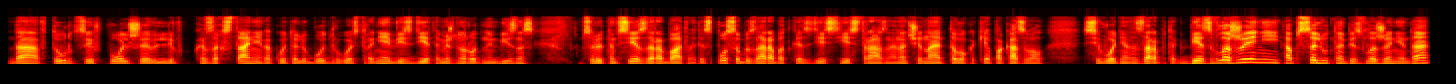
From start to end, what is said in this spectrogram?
да, в Турции, в Польше или в Казахстане, какой-то любой другой стране, везде это международный бизнес, абсолютно все зарабатывают. И способы заработка здесь есть разные, начиная от того, как я показывал сегодня, это заработок без вложений, абсолютно без вложений, да.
